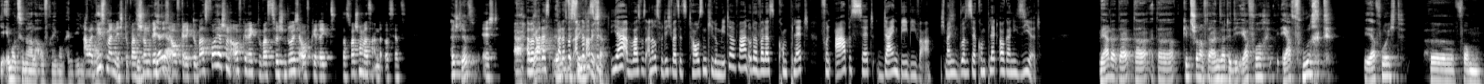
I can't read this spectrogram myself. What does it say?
die emotionale Aufregung ein wenig. Aber nach. diesmal nicht. Du warst die, schon richtig ja, ja. aufgeregt. Du warst vorher schon aufgeregt, du warst zwischendurch aufgeregt. Das war schon was anderes jetzt. Echt jetzt? Echt. Ah, aber ja, war das, war das was anderes? Für, ja. aber war es was anderes für dich, weil es jetzt 1000 Kilometer waren oder weil das komplett von A bis Z dein Baby war? Ich meine, du hast es ja komplett organisiert. Ja, da, da, da, da gibt es schon auf der einen Seite die Ehrfurcht, Ehrfurcht die Ehrfurcht äh, vom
